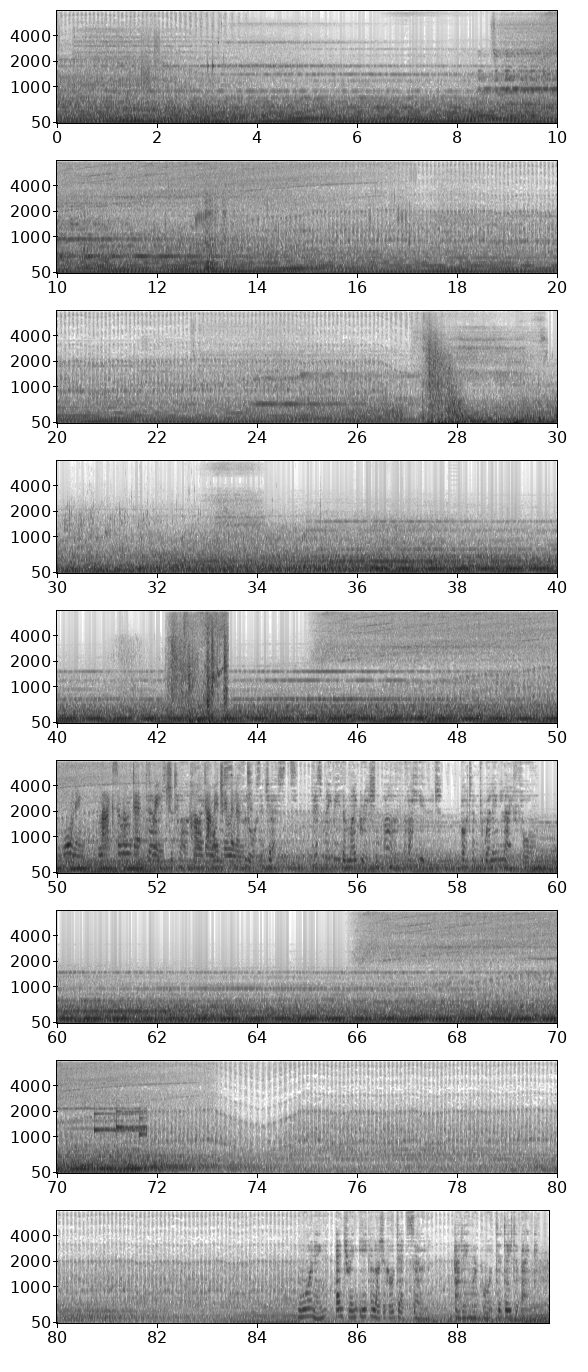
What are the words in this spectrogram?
Depth Damage to plant Hull life damage imminent. seafloor suggests this may be the migration path of a huge, bottom-dwelling life form. Warning, entering ecological dead zone. Adding report to databank.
